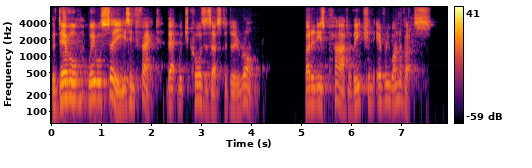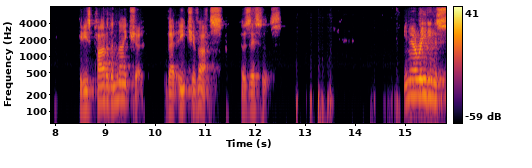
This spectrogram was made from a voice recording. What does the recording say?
The devil, we will see, is in fact that which causes us to do wrong, but it is part of each and every one of us. It is part of the nature that each of us possesses. In our readings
